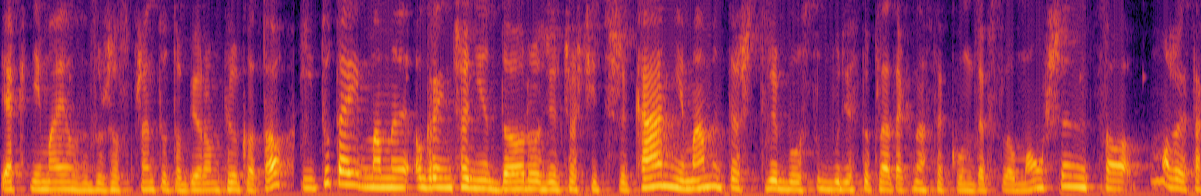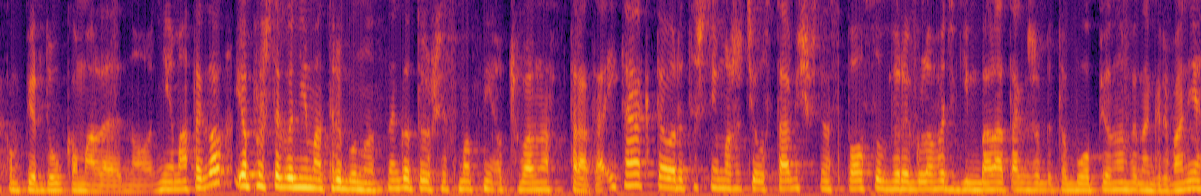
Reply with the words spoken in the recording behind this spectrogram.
Jak nie mają za dużo sprzętu, to biorą tylko to. I tutaj mamy ograniczenie do rozdzielczości 3K, nie mamy też trybu 120 klatek na sekundę w slow motion, co może jest taką pierdółką, ale no nie ma tego. I oprócz tego nie ma trybu nocnego, to już jest mocniej odczuwalna strata. I tak teoretycznie możecie ustawić w ten sposób, wyregulować gimbala tak, żeby to było pionowe nagrywanie,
